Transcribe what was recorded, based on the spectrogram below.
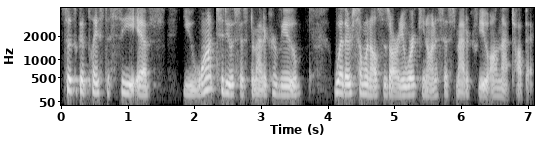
So it's a good place to see if you want to do a systematic review, whether someone else is already working on a systematic review on that topic.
